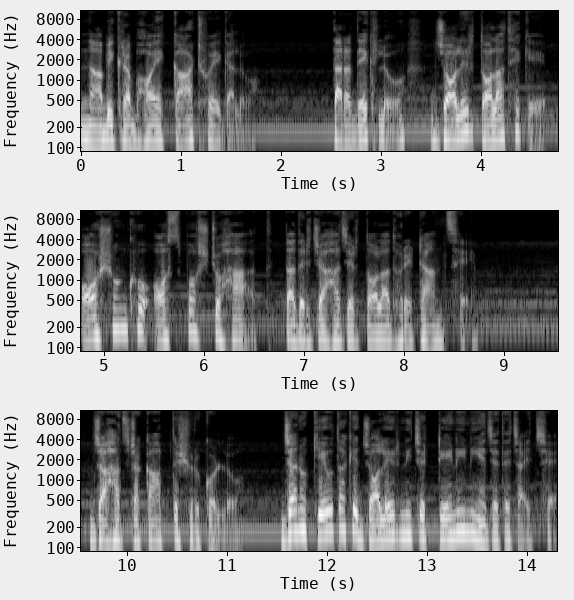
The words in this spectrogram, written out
নাবিকরা ভয়ে কাঠ হয়ে গেল। তারা দেখল, জলের তলা থেকে অসংখ্য অস্পষ্ট হাত তাদের জাহাজের তলা ধরে টানছে। জাহাজটা কাঁপতে শুরু করল, যেন কেউ তাকে জলের নিচে টেনে নিয়ে যেতে চাইছে।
